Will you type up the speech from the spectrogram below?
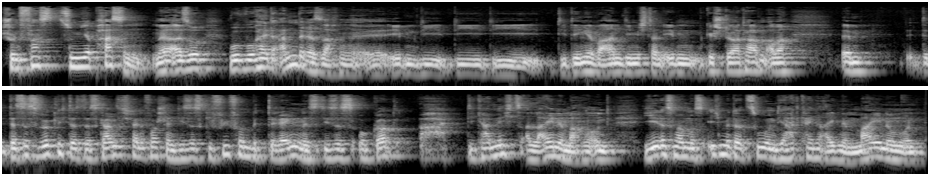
schon fast zu mir passen. Ne? Also wo, wo halt andere Sachen äh, eben die, die, die, die Dinge waren, die mich dann eben gestört haben. Aber ähm, das ist wirklich, das, das kann sich keiner vorstellen, dieses Gefühl von Bedrängnis, dieses, oh Gott, ah, die kann nichts alleine machen und jedes Mal muss ich mit dazu und die hat keine eigene Meinung und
